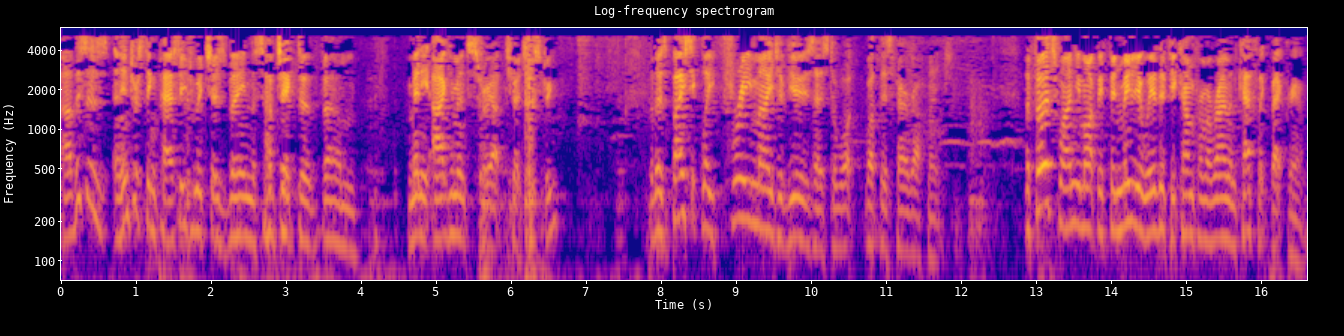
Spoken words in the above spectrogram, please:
Uh, this is an interesting passage which has been the subject of um, many arguments throughout church history. But there's basically three major views as to what, what this paragraph means. The first one you might be familiar with if you come from a Roman Catholic background,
